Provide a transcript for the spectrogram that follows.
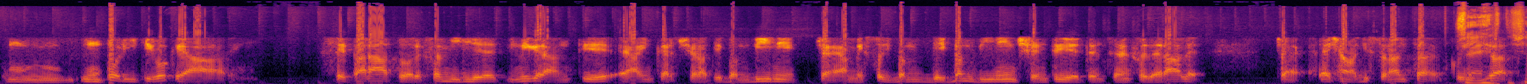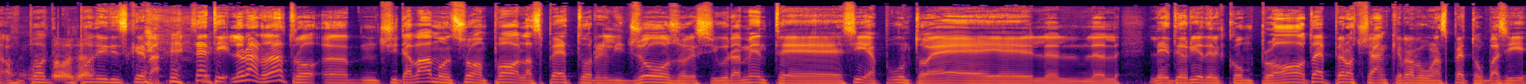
un, un politico che ha separato le famiglie di migranti e ha incarcerato i bambini, cioè ha messo i bamb- dei bambini in centri di detenzione federale. Cioè eh, c'è una dissonanza qui. Cioè, diciamo, un, po', un po' di discrepanza. Senti, Leonardo, tra l'altro ehm, citavamo insomma un po' l'aspetto religioso che sicuramente sì, appunto è l- l- le teorie del complotto, eh, però c'è anche proprio un aspetto quasi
